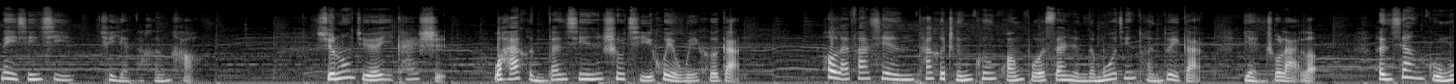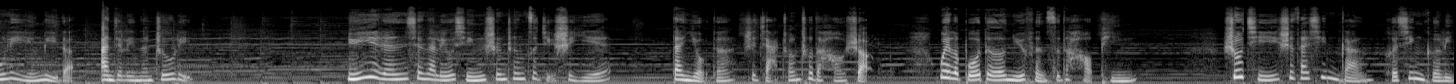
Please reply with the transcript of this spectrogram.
内心戏却演得很好。《寻龙诀》一开始我还很担心舒淇会有违和感，后来发现他和陈坤、黄渤三人的摸金团队感演出来了。很像《古墓丽影》里的安吉丽娜·朱莉。女艺人现在流行声称自己是爷，但有的是假装出的豪爽，为了博得女粉丝的好评。舒淇是在性感和性格里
